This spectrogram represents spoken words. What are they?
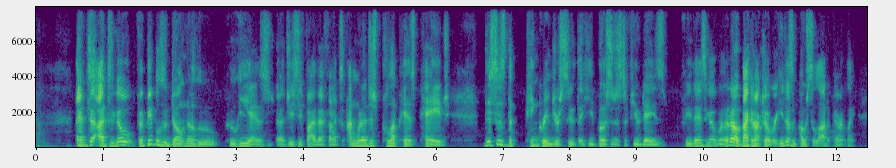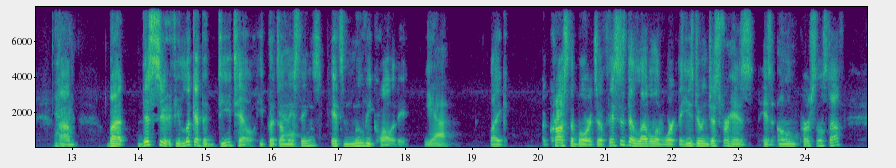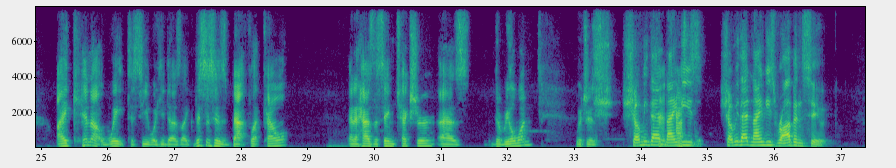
And to, uh, to go for people who don't know who who he is, uh, GC5FX, I'm going to just pull up his page. This is the Pink Ranger suit that he posted just a few days few days ago. No, back in October. He doesn't post a lot apparently. Um, but this suit, if you look at the detail he puts on these things, it's movie quality, Yeah, like across the board. So if this is the level of work that he's doing just for his his own personal stuff, I cannot wait to see what he does. Like this is his Batfleck cowl, and it has the same texture as the real one, which is Sh- show me that fantastic. '90s. Show me that '90s Robin suit.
